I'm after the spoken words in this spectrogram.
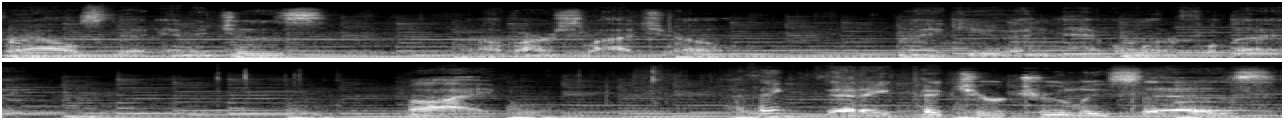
browse the images of our slideshow. Thank you, and have a wonderful day. Hi. I think that a picture truly says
